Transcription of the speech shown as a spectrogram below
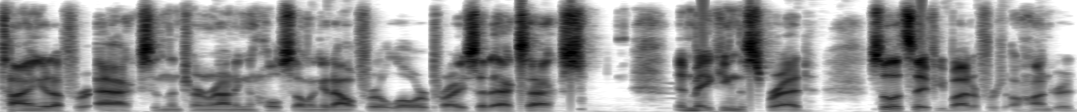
tying it up for X, and then turn around and wholesaling it out for a lower price at XX and making the spread. So let's say if you bought it for 100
